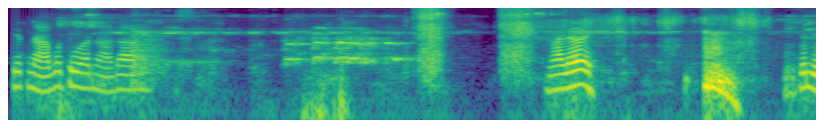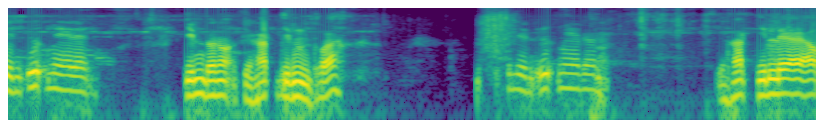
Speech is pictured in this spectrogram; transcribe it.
เช็ดหนาบ่ตัวหนาดัง มาเลยไปเล่นอึแม่เลย กินตัวเนาะสิหัดกินตัวไปเล่นอึแม่เลยสิหัดกินแล้ว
